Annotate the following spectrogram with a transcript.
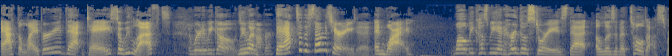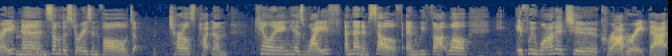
at the library that day, so we left. And where did we go? Do we went remember? back to the cemetery. did. And why? Well, because we had heard those stories that Elizabeth told us, right? And some of the stories involved Charles Putnam killing his wife and then himself. And we thought, well, if we wanted to corroborate that,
